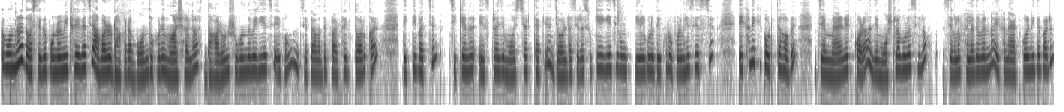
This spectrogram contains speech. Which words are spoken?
তো বন্ধুরা দশ থেকে পনেরো মিনিট হয়ে গেছে। আবারও ঢাকাটা বন্ধ করে মাশাল্লাহ দারুণ সুগন্ধ বেরিয়েছে এবং যেটা আমাদের পারফেক্ট দরকার। দেখতেই পাচ্ছেন চিকেনের এক্সট্রা যে ময়েশ্চার থাকে, জলটা সেটা শুকিয়ে গিয়েছে এবং তেলগুলো দেখুন ওপরে ভেসে এসছে। এখানে কি করতে হবে? যে ম্যারিনেট করা যে মশলাগুলো ছিল, সেগুলো ফেলে দেবেন না, এখানে অ্যাড করে নিতে পারেন।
